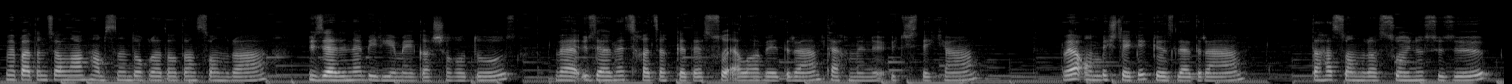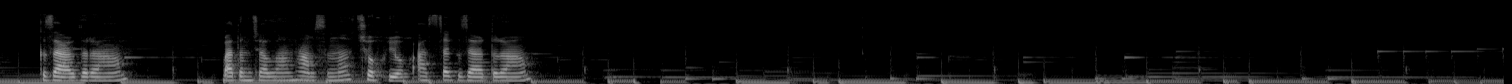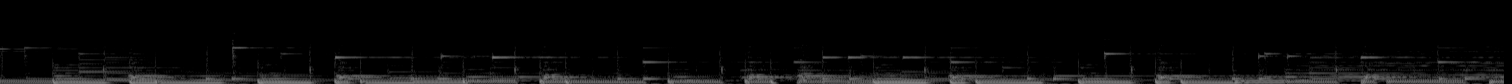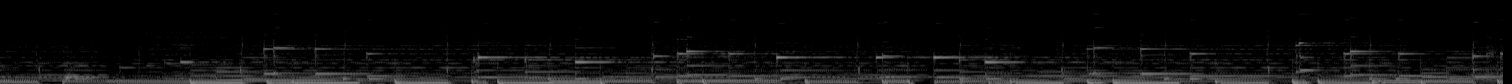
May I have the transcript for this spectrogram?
Və badımcanların hamısını doğradıqdan sonra üzərinə 1 yemək qaşığı duz və üzərinə çıxacaq qədər su əlavə edirəm, təxmini 3 stəkan və 15 dəqiqə gözlədirəm. Daha sonra suyunu süzüb qızardıram. Badımcanların hamısını çox yox, azca qızardıram.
